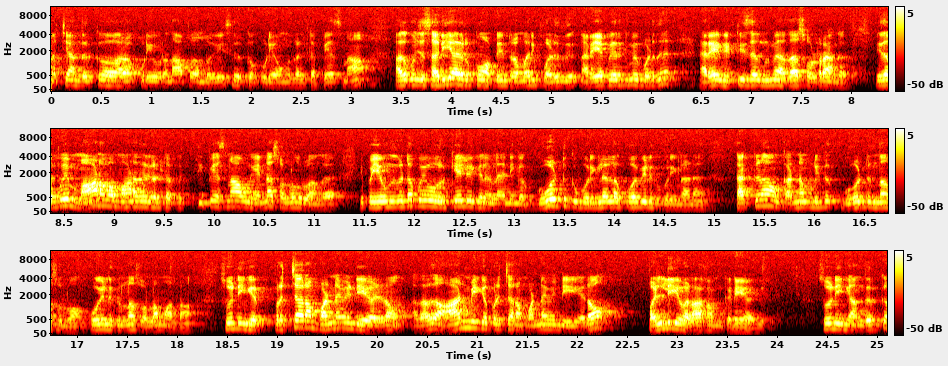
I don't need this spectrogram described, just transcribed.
வச்சு அங்கே இருக்க வரக்கூடிய ஒரு நாற்பது ஐம்பது வயசு இருக்கக்கூடியவங்கள்ட்ட பேசினா அது கொஞ்சம் சரியாக இருக்கும் அப்படின்ற மாதிரி படுது. நிறைய பேருக்குமே படுது. நிறைய நெட்டிசர்களுமே அதான் சொல்கிறாங்க இதை போய் மாணவ மாணவர்கள்ட்ட பற்றி பேசினா அவங்க என்ன சொல்ல வருவாங்க? இப்போ இவங்ககிட்ட போய் ஒரு கேள்வி கேளுங்களேன். நீங்கள் கோட்டுக்கு போகிறீங்களா இல்லை கோவிலுக்கு போகிறீங்களான்னு டக்குன்னு அவன் கண்ணை முடிந்து கோட்டுன்னு தான் சொல்லுவான். கோயிலுக்குலாம் சொல்ல மாட்டான். ஸோ நீங்கள் பிரச்சாரம் பண்ண வேண்டிய இடம் அதாவது ஆன்மீக பிரச்சாரம் பண்ண வேண்டிய இடம் பள்ளி வளாகம் கிடையாது. ஸோ நீங்கள் அங்கே இருக்க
